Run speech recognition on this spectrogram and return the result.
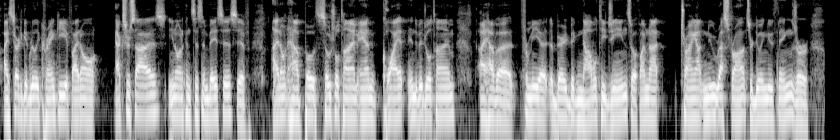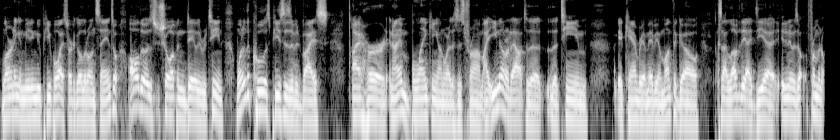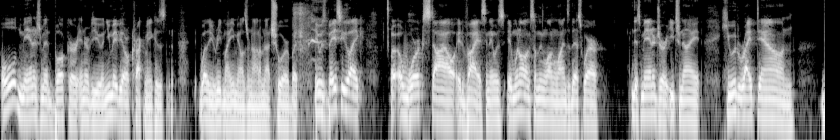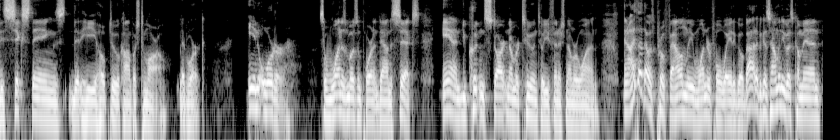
I start to get really cranky if I don't exercise, you know, on a consistent basis. If I don't have both social time and quiet individual time, I have a for me a, a very big novelty gene. So if I'm not trying out new restaurants or doing new things or learning and meeting new people, I start to go a little insane. So all those show up in daily routine. One of the coolest pieces of advice I heard, and I am blanking on where this is from. I emailed it out to the the team at Cambria maybe a month ago because I love the idea. And it was from an old management book or interview, and you may be able to correct me because whether you read my emails or not, I'm not sure. But it was basically like a, a work style advice, and it was it went along something along the lines of this, where this manager each night he would write down the six things that he hoped to accomplish tomorrow at work in order. So one is most important down to six. And you couldn't start number two until you finished number one. And I thought that was profoundly wonderful way to go about it because how many of us come in,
